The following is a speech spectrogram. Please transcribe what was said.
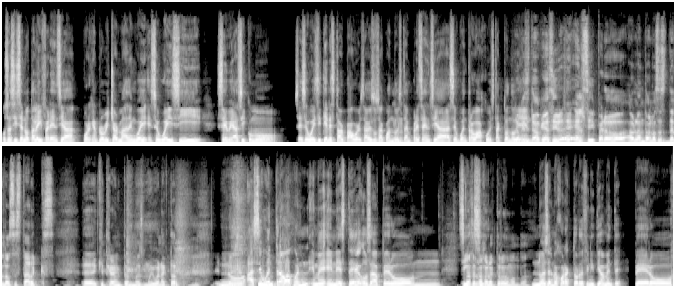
O sea, sí se nota la diferencia. Por ejemplo, Richard Madden, güey, ese güey sí se ve así como. O sea, ese güey sí tiene star power, ¿sabes? O sea, cuando está en presencia, hace buen trabajo, está actuando bien. Lo que tengo que decir, eh, él sí, pero hablando de los, de los Starks, eh, Kit Harington no es muy buen actor. No, hace buen trabajo en, en, este, o sea, pero. Mm, no es el mejor actor del mundo. No es el mejor actor definitivamente, pero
